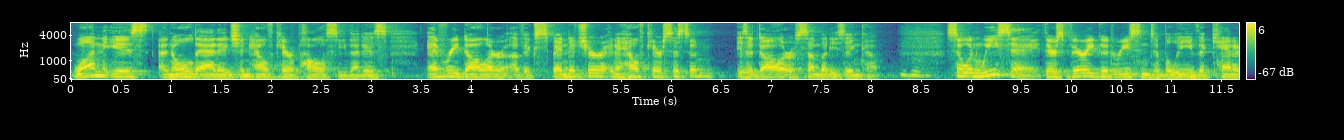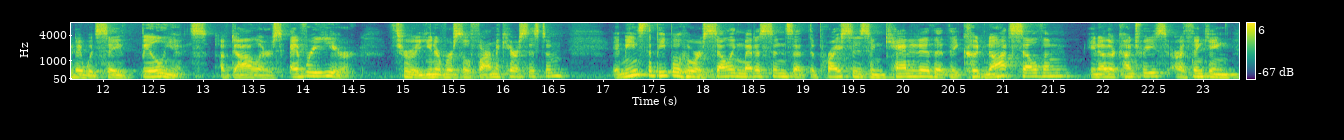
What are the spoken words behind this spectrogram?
One is an old adage in healthcare policy that is, every dollar of expenditure in a healthcare system is a dollar of somebody's income. Mm-hmm. So when we say there's very good reason to believe that Canada would save billions of dollars every year through a universal pharmacare system, it means the people who are selling medicines at the prices in Canada that they could not sell them in other countries are thinking,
